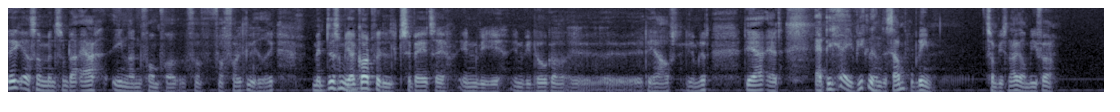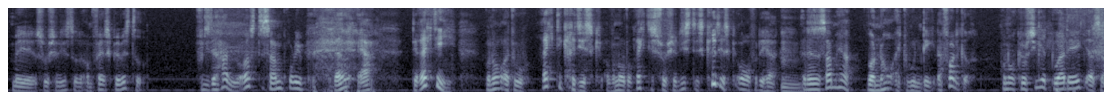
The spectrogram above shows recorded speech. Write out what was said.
ikke? Altså, men som der er en eller anden form for, for, for folkelighed. Ikke? Men det, som jeg mm. godt vil tilbage til, inden vi, inden vi lukker øh, det her afsnit lige om lidt, det er, at er det her i virkeligheden det samme problem, som vi snakkede om lige før, med socialisterne om falsk bevidsthed? Fordi der har vi jo også det samme problem. Hvad er det rigtige? Hvornår er du rigtig kritisk, og hvornår er du rigtig socialistisk kritisk over for det her? Mm. Er det det samme her? Hvornår er du en del af folket? Hvornår kan du sige, at du er det ikke? Altså,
